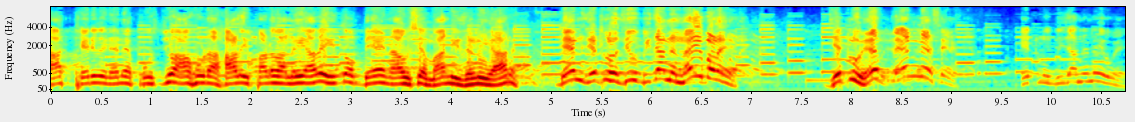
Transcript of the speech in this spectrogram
હાથ ફેરવીને એને પૂછજો, આહુડા હાળી પાડવા નહીં આવે? એ તો બેન આવશે માની જણી યાર. બેન જેટલો જીવ બીજાને નહીં બળે, જેટલું હે બેન ને છે, એટલું બીજાને નહીં હોય.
